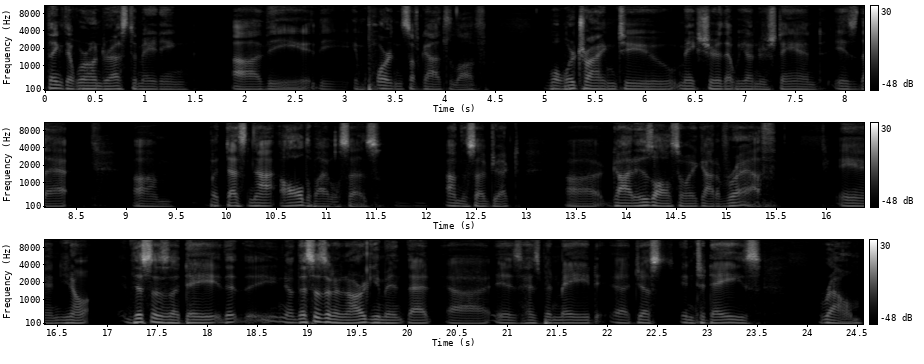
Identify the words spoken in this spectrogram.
think that we're underestimating uh, the the importance of God's love. What we're trying to make sure that we understand is that, um, but that's not all the Bible says on the subject. Uh, God is also a God of wrath, and you know this is a day that you know this isn't an argument that uh, is has been made uh, just in today's realm.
